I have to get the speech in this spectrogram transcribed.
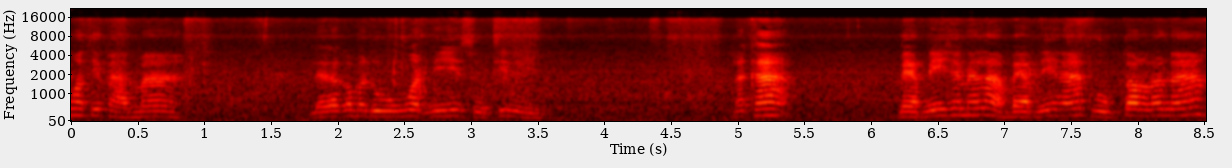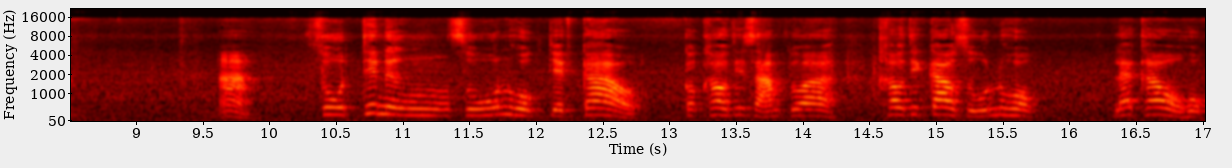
งวดที่ผ่านมา แล้วเราก็มาดูงวดนี้สูตรที่หนึ่งนะคะ แบบนี้ใช่ไหมล่ะ แบบนี้นะ ถูกต้องแล้วนะ อะสูตรที่หนึ่งศูนย์หกเจ็ดเก้าก็เข้าที่สามตัว เข้าที่เก้าศูนย์หก และเข้าหก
